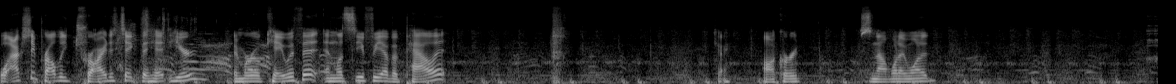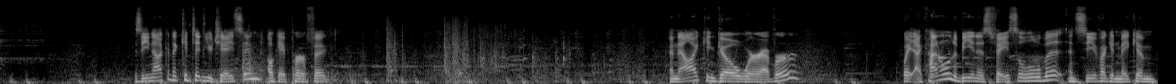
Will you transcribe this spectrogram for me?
We'll actually probably try to take the hit here, and we're okay with it. And let's see if we have a pallet. okay. Awkward. This is not what I wanted. Is he not going to continue chasing? Okay, perfect. And now I can go wherever. Wait, I kind of want to be in his face a little bit and see if I can make him...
